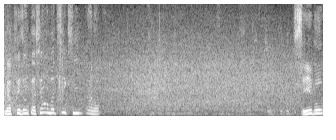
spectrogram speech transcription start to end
La présentation en mode sexy, voilà. C'est beau.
